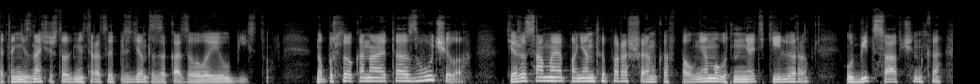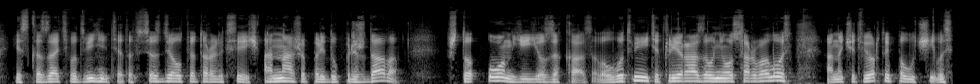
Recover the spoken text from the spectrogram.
Это не значит, что администрация президента заказывала ее убийство. Но после того, как она это озвучила, те же самые оппоненты Порошенко вполне могут нанять киллера, убить Савченко и сказать, вот видите, это все сделал Петр Алексеевич. Она же предупреждала, что он ее заказывал. Вот видите, три раза у него сорвалось, а на четвертый получилось.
